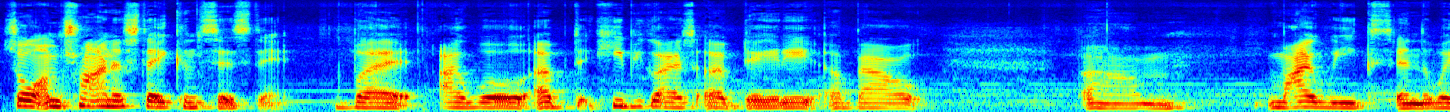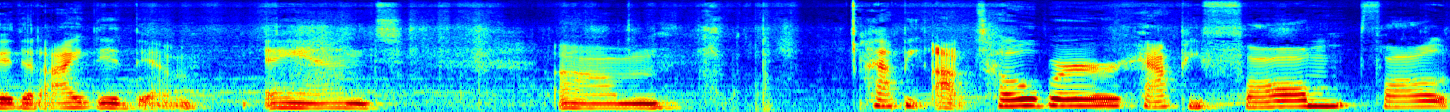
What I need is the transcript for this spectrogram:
So I'm trying to stay consistent, but I will up keep you guys updated about um, my weeks and the way that I did them. And um, happy October, happy fall fall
